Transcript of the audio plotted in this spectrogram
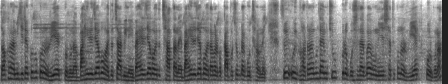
তখন আমি যেটা করব, কোনো রিয়েক্ট করব না। বাইরে যাব, হয়তো চাবি নেই। বাইরে যাব, হয়তো ছাতা নেই। বাইরে যাব, হয়তো আমার কাপড় চোপড়া গুছানো নেই। সো ওই ঘটনাগুলোতে আমি চুপ করে বসে থাকব এবং নিজের সাথে কোনো রিয়েক্ট করব না।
